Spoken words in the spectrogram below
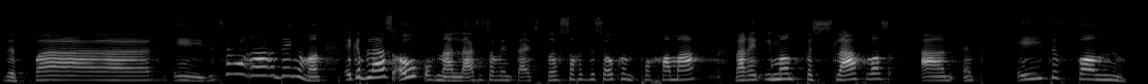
De fuck? Dit zijn wel rare dingen, man. Ik heb laatst ook, of nou, laatst is alweer een tijdje terug, zag ik dus ook een programma waarin iemand verslaafd was aan het eten van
